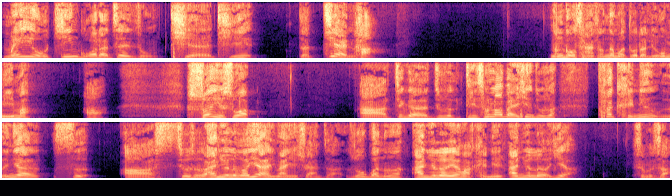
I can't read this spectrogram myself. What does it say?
没有金国的这种铁蹄的践踏，能够产生那么多的流民吗？啊，所以说。啊，这个就是底层老百姓，就是说他肯定人家是啊，就是安居乐业愿意选择。如果能安居乐业的话，肯定安居乐业，是不是？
